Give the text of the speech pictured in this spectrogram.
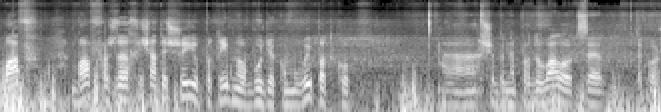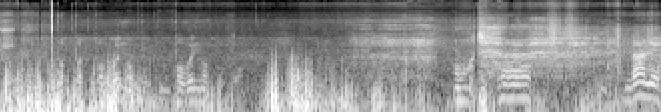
Баф, баф захищати шию потрібно в будь-якому випадку, щоб не продувало, це також по- по- повинно, повинно бути. От. е, Далі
